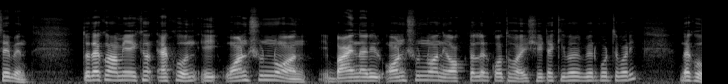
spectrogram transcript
সেভেন তো দেখো আমি এখন এখন এই ওয়ান শূন্য ওয়ান বাইনারির ওয়ান শূন্য ওয়ানে অক্টালের কত হয়? সেটা কীভাবে বের করতে পারি? দেখো,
